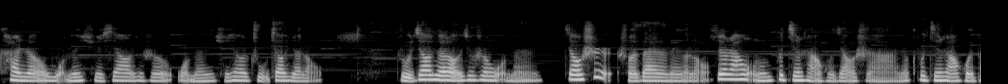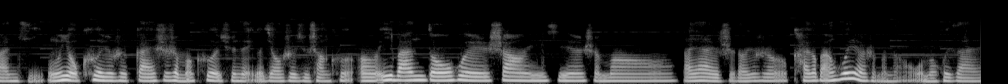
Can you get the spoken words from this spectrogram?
看着我们学校，就是我们学校主教学楼，主教学楼就是我们。教室所在的那个楼，虽然我们不经常回教室啊，就不经常回班级。我们有课就是该是什么课去哪个教室去上课。嗯，一般都会上一些什么，大家也知道，就是开个班会啊什么的。我们会在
